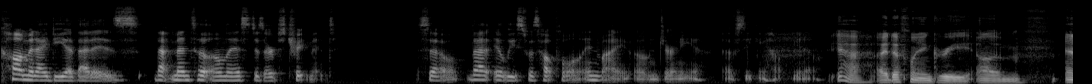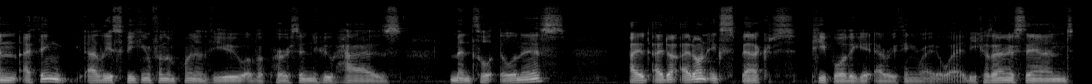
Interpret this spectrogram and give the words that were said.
common idea that is that mental illness deserves treatment so that at least was helpful in my own journey of seeking help you know. Yeah i definitely agree. Um, and i think at least speaking from the point of view of a person who has mental illness I, I don't I don't expect people to get everything right away because I understand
